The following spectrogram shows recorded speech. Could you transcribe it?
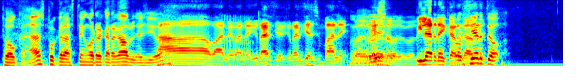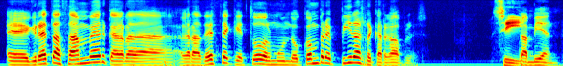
Pocas, porque las tengo recargables yo. Ah, vale, vale, gracias, gracias, vale. Vale, eso, vale, vale. pilas Por recargables. cierto, eh, Greta Thunberg agrada- agradece que todo el mundo compre pilas recargables. sí. También.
